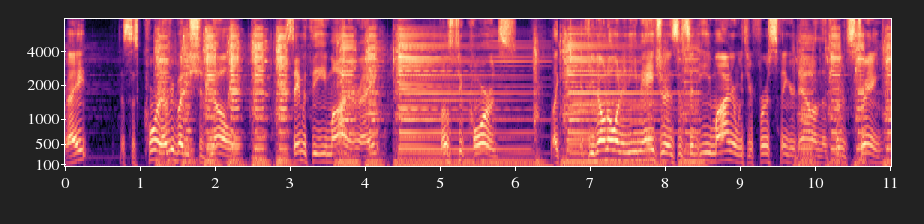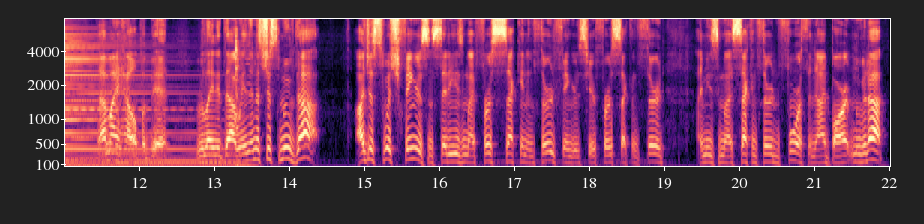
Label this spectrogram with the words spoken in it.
right? This is chord everybody should know. Same with the E minor, right? Those two chords. Like, if you don't know what an E major is, it's an E minor with your first finger down on the third string. That might help a bit, related that way. And then it's just moved up. I just switched fingers instead of using my first, second, and third fingers here, first, second, third. I'm using my second, third, and fourth, and I bar it, move it up.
